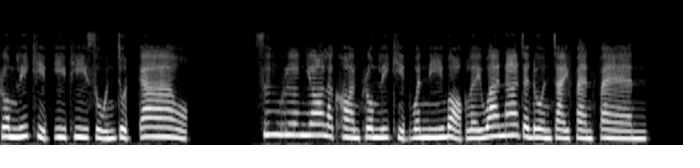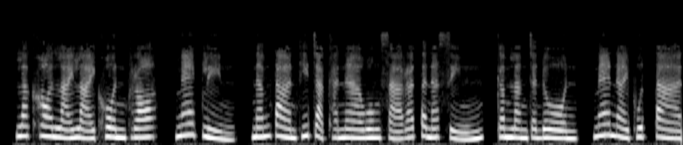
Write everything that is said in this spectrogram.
พรมลิขิต EP 0.9 ซึ่งเรื่องย่อละครพรมลิขิตวันนี้บอกเลยว่าน่าจะโดนใจแฟนๆ ละครหลายๆ คนเพราะ แม่กลิ่น น้ำตาลที่จักคณาวงศารัตนสินกำลังจะโดน แม่นายพุทธตาล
